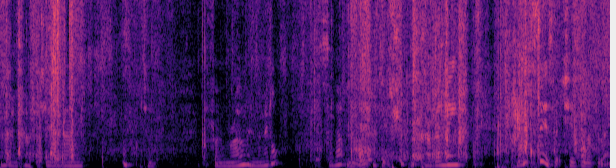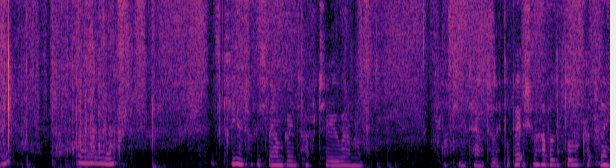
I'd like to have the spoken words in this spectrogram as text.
I'm going to have to um, put a foam roll in the middle. So that means that it shouldn't have any creases, which is lovely. It's cute. Obviously, I'm going to have to um, flatten it out a little bit. Shall we have a little look at the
